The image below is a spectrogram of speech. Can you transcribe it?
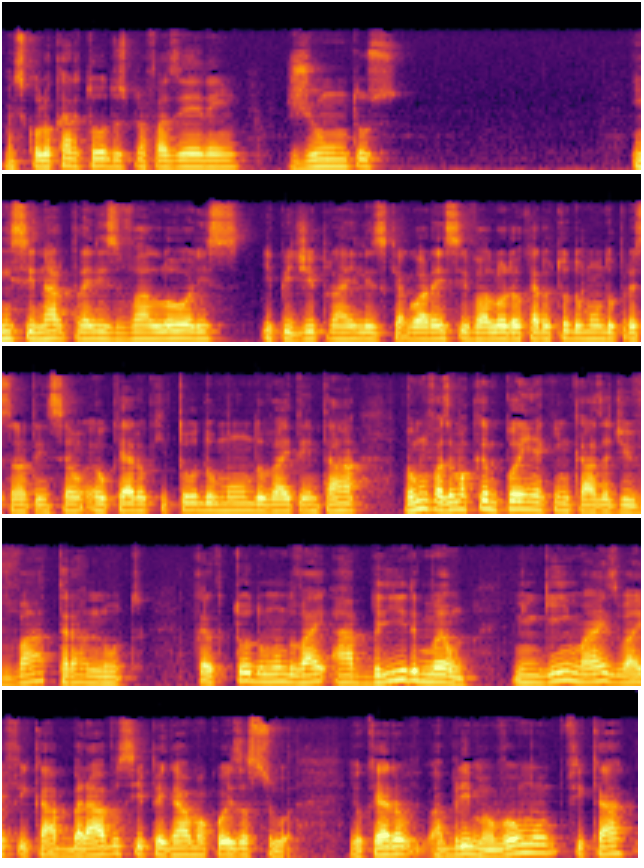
mas colocar todos para fazerem juntos. Ensinar para eles valores e pedir para eles que agora esse valor eu quero todo mundo prestando atenção. Eu quero que todo mundo vai tentar. Vamos fazer uma campanha aqui em casa de Vatranut. Eu quero que todo mundo vai abrir mão Ninguém mais vai ficar bravo se pegar uma coisa sua. Eu quero abrir mão, vamos ficar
